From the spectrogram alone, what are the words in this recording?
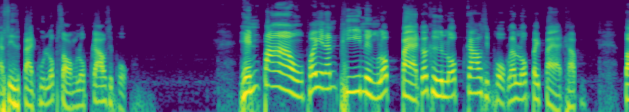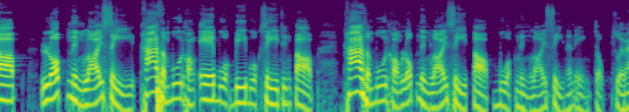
ดสี่สิบแปดคูณลบสองลบเก้าสิบหกเห็นเปล่า เพราะฉะนั้น p งลบแปดก็คือลบเก้าสิบหกแล้วลบไปแปดครับ ตอบลบหนึ่งร้อยสี่ค่าสมบูรณ์ของ a บวก b บวก c จึงตอบ ค่าสมบูรณ์ของลบ104 ตอบบวก 104 นั่นเองจบสวยไหม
